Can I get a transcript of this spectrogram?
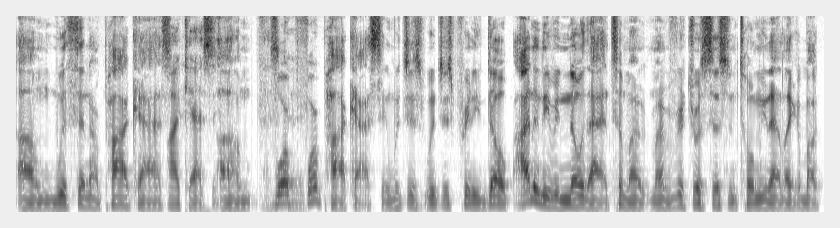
um, within our podcast, podcasting um, for good. for podcasting, which is which is pretty dope. I didn't even know that until my, my virtual assistant told me that like about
